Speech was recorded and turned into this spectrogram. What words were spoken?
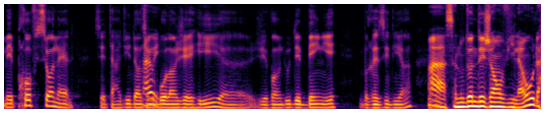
mais professionnelles. C'est-à-dire dans Ah une oui. boulangerie, euh, j'ai vendu des beignets brésiliens. Ah, ça nous donne déjà envie là-haut. Là.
